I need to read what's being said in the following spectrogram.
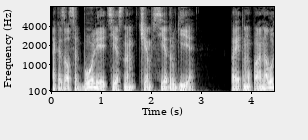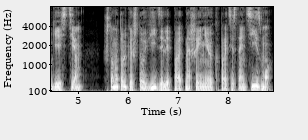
оказался более тесным, чем все другие. Поэтому по аналогии с тем, что мы только что видели по отношению к протестантизму,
